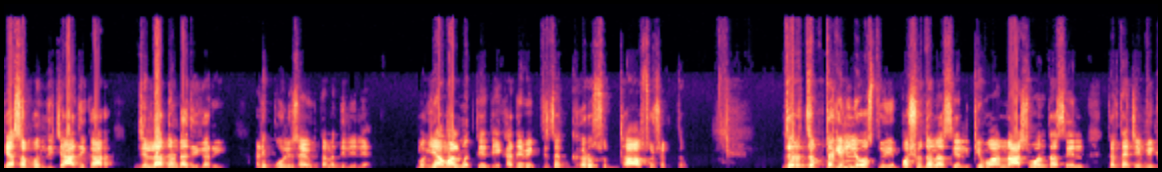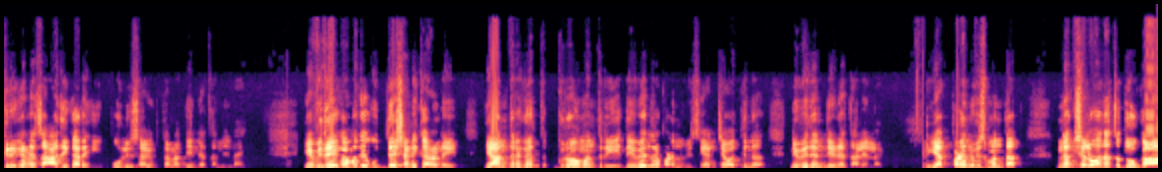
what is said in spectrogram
या संबंधीचे अधिकार जिल्हा दंडाधिकारी आणि पोलीस आयुक्तांना दिलेले आहेत. मग या मालमत्तेत एखाद्या व्यक्तीचं घर सुद्धा असू शकतं. जर जप्त केलेली वस्तू ही पशुधन असेल किंवा नाशवंत असेल तर त्याची विक्री करण्याचा अधिकारही पोलीस आयुक्तांना देण्यात आलेला आहे. या विधेयकामध्ये उद्देश आणि कारणे या अंतर्गत गृहमंत्री देवेंद्र फडणवीस यांच्या वतीनं निवेदन देण्यात आलेलं आहे. यात फडणवीस म्हणतात नक्षलवादाचा धोका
